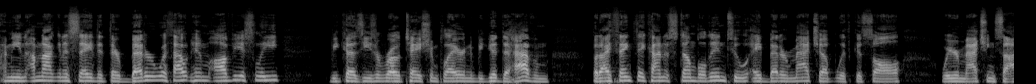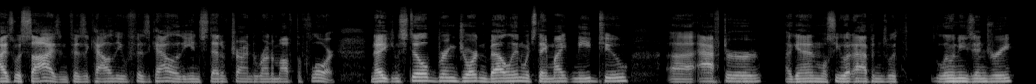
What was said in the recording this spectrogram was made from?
I mean, I'm not going to say that they're better without him, obviously, because he's a rotation player and it'd be good to have him. But I think they kind of stumbled into a better matchup with Gasol where you're matching size with size and physicality with physicality instead of trying to run them off the floor. Now you can still bring Jordan Bell in, which they might need to uh, after. Again, we'll see what happens with Looney's injury,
